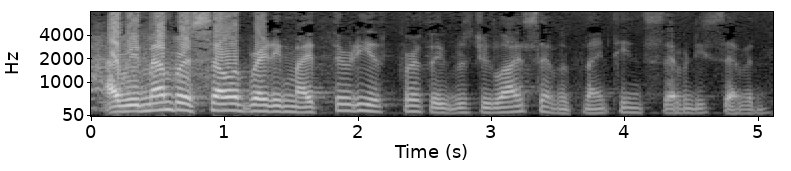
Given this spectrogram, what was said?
I remember celebrating my 30th birthday. It was July 7th, 1977.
